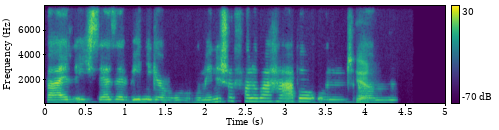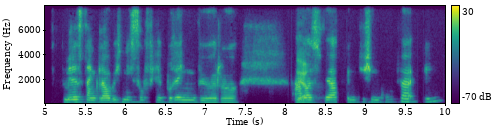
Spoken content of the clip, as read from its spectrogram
weil ich sehr, sehr wenige rumänische Follower habe und ja. ähm, mir das dann, glaube ich, nicht so viel bringen würde. Aber ja. es wäre auch wirklich ein guter Input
